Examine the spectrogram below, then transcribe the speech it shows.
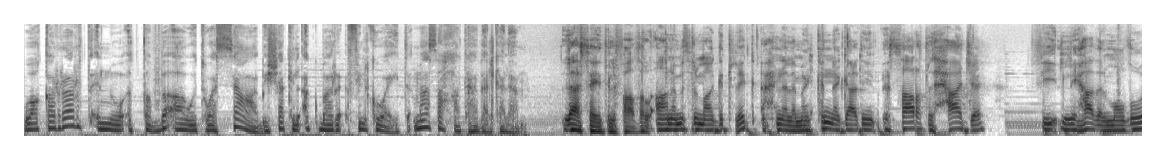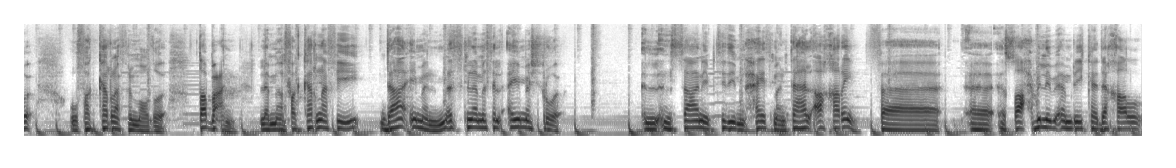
وقررت أنه تطبقها وتوسعها بشكل أكبر في الكويت. ما صحة هذا الكلام؟ لا سيدي الفاضل أنا مثل ما قلت لك إحنا لما كنا قاعدين صارت الحاجة في لهذا الموضوع وفكرنا في الموضوع. طبعا لما فكرنا فيه دائما مثل مثل أي مشروع الإنسان يبتدي من حيث ما انتهى الآخرين. فصاحبي اللي بأمريكا دخل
